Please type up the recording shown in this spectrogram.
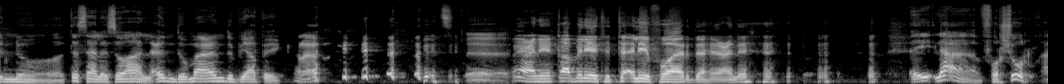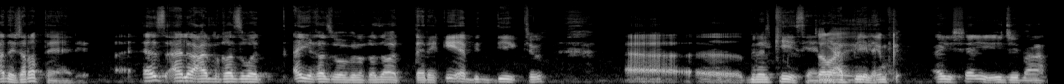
إنه تساله سؤال عنده ما عنده بيعطيك. يعني قابلية التأليف واردة يعني. إي لا for sure هذا جربته يعني. اساله عن غزوة أي غزوة من الغزوات التاريخية بديك شوف. آه، من ال case يعني يعبي ترى لك. يمكن أي شيء يجي معاه.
